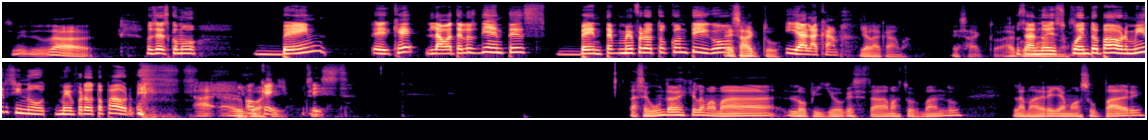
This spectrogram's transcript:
¿Sí me- o sea, O sea, es como, ven, eh, ¿qué? Lávate los dientes, vente, me froto contigo exacto. y a la cama. Y a la cama. Exacto. O sea, no es así. cuento para dormir, sino me froto para dormir. A- algo ok, así. sí. listo. La segunda vez que la mamá lo pilló que se estaba masturbando, la madre llamó a su padre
